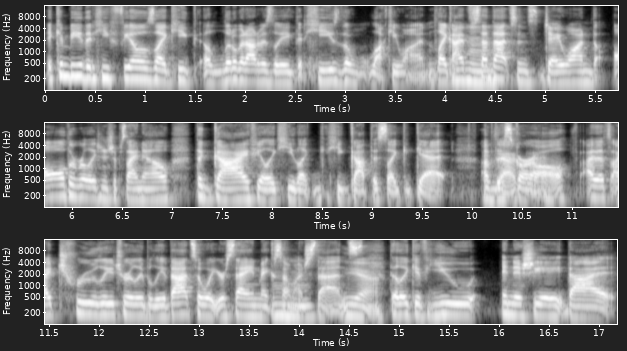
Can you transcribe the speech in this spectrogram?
It can be that he feels like he a little bit out of his league. That he's the lucky one. Like I've Mm-hmm. said that since day one. The, all the relationships I know, the guy I feel like he like he got this like get of this girl. I, that's I truly truly believe that. So what you're saying makes so much sense. Mm-hmm. Yeah. that like if you initiate that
